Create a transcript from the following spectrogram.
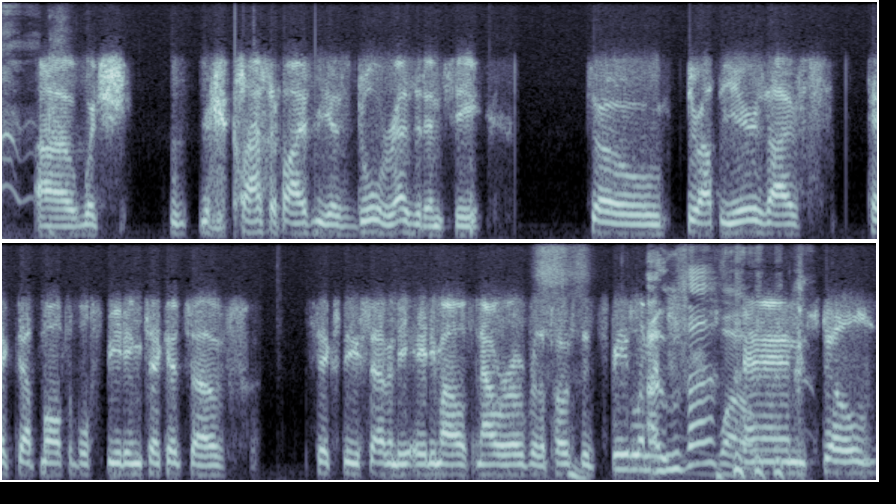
uh, which classifies me as dual residency. So throughout the years, I've picked up multiple speeding tickets of 60, 70, 80 miles an hour over the posted speed limit. Over? And still,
